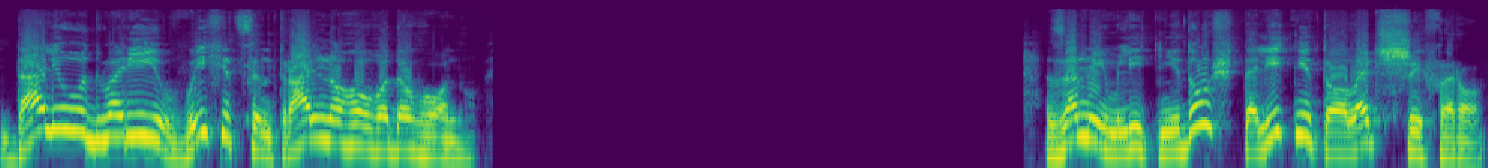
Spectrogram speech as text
Далі у дворі вихід центрального водогону. За ним літній душ та літній туалет з шиферу.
